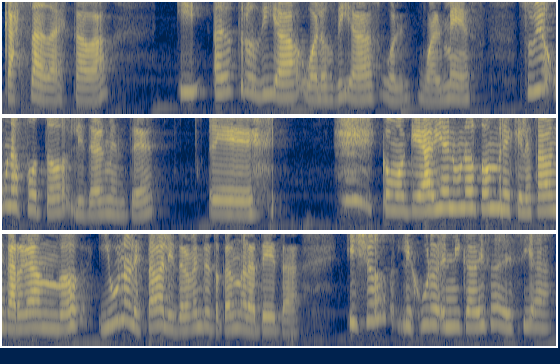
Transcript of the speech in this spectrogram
casada estaba. Y al otro día, o a los días, o al, mes, subió una foto, literalmente, eh, como que habían unos hombres que le estaban cargando y uno le estaba literalmente tocando la teta. Y yo, le juro, en mi cabeza decía,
